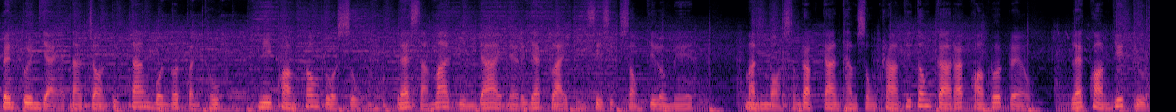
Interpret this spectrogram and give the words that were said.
เป็นปืนใหญ่อัตราจรติดตั้งบนรถบรรทุก มีความคล่องตัวสูง และสามารถยิงได้ในระยะไกลถึง 42 กิโลเมตร มันเหมาะสำหรับการทำสงครามที่ต้องการรักความรวดเร็ว และความยืดหยุ่น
